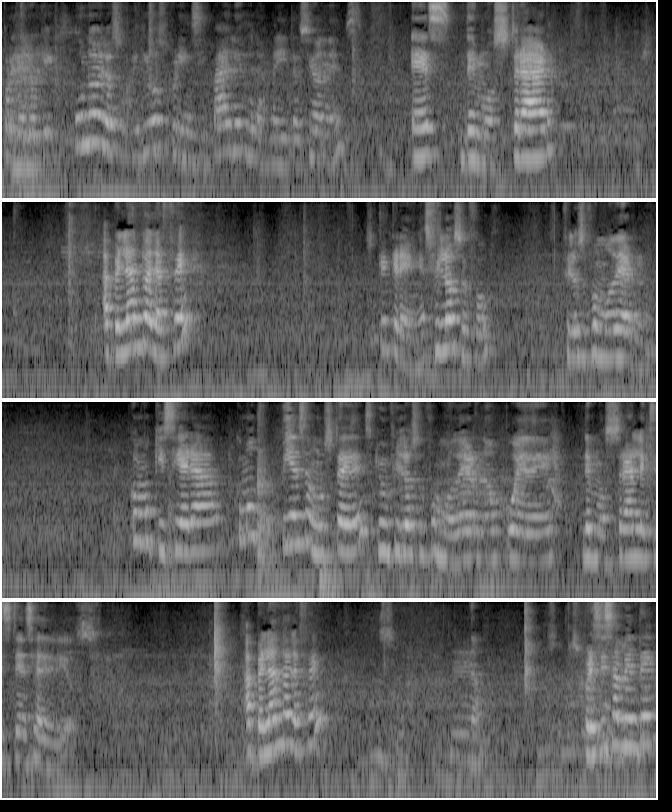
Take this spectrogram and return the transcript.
Porque lo uno de los objetivos principales de las meditaciones es demostrar, apelando a la fe, ¿qué creen? Es filósofo, filósofo moderno. ¿Cómo quisiera, cómo piensan ustedes que un filósofo moderno puede demostrar la existencia de Dios? ¿Apelando a la fe? No. Precisamente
